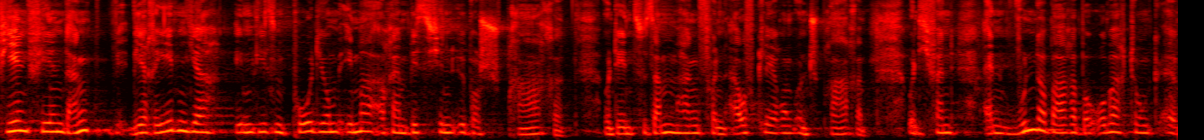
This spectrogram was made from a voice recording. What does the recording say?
Vielen, vielen Dank. Wir reden ja in diesem Podium immer auch ein bisschen über Sprache und den Zusammenhang von Aufklärung und Sprache. Und ich fand eine wunderbare Beobachtung, äh,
